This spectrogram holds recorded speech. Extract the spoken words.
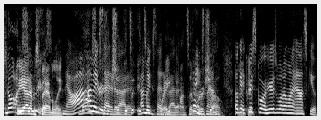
but no, I'm the Adams serious. family. Now I, No, I'm I'm, serious. It excited should- about it's a- it. it's I'm a excited great about it. concept for Thanks, a man. show. Okay, Thank Chris you. Gore. Here's what I want to ask you.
